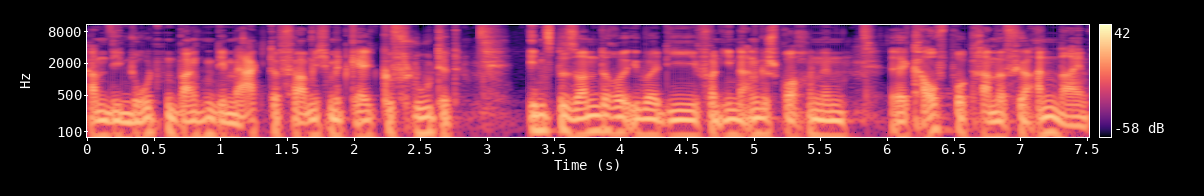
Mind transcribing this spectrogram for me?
haben die Notenbanken die Märkte förmlich mit Geld geflutet. Insbesondere über die von Ihnen angesprochenen äh, Kaufprogramme für Anleihen.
